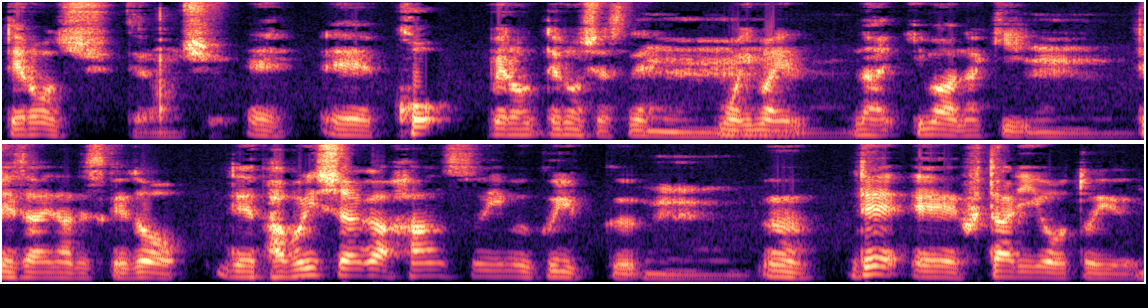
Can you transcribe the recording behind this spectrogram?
デロンシュ。デロン州。えー、えー、コ・ベロン、デロンシュですね。うんもう今いない、今はなきうんデザイナーですけど、で、パブリッシャーがハンス・イム・グリュック。うん。で、えー、二人用という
